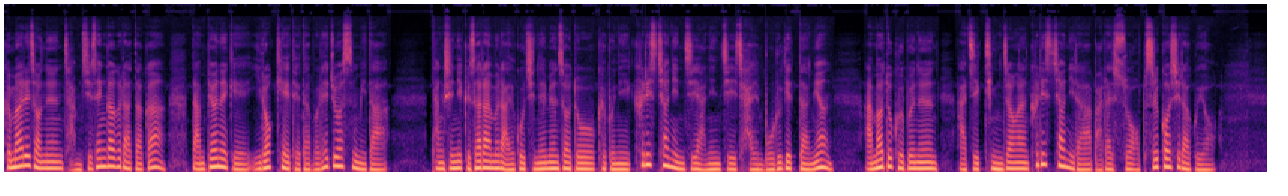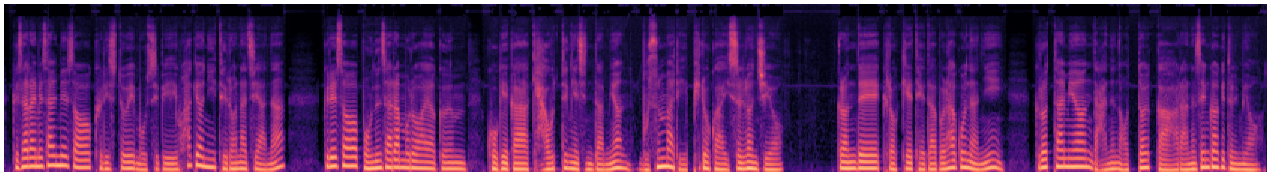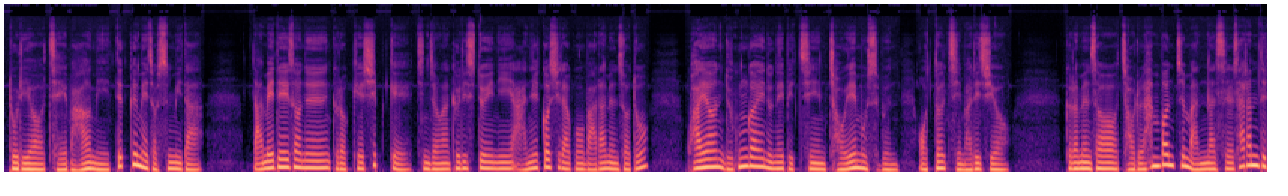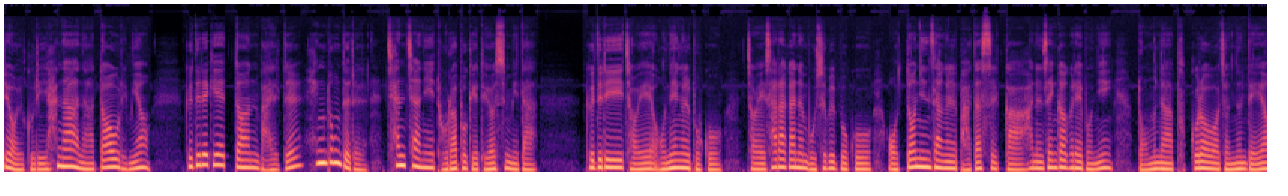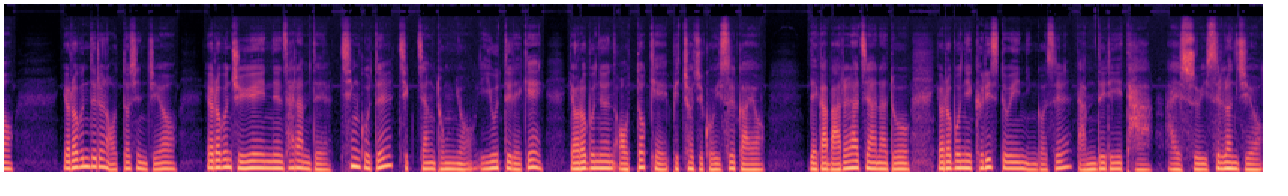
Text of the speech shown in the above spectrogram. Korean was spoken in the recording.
그 말에 저는 잠시 생각을 하다가 남편에게 이렇게 대답을 해주었습니다. 당신이 그 사람을 알고 지내면서도 그분이 크리스천인지 아닌지 잘 모르겠다면 아마도 그분은 아직 진정한 크리스천이라 말할 수 없을 것이라고요. 그 사람의 삶에서 그리스도의 모습이 확연히 드러나지 않아 그래서 보는 사람으로 하여금 고개가 갸우뚱해진다면 무슨 말이 필요가 있을런지요. 그런데 그렇게 대답을 하고 나니 그렇다면 나는 어떨까라는 생각이 들며 도리어 제 마음이 뜨끔해졌습니다. 남에 대해서는 그렇게 쉽게 진정한 그리스도인이 아닐 것이라고 말하면서도 과연 누군가의 눈에 비친 저의 모습은 어떨지 말이지요. 그러면서 저를 한 번쯤 만났을 사람들의 얼굴이 하나하나 떠오르며 그들에게 했던 말들, 행동들을 찬찬히 돌아보게 되었습니다. 그들이 저의 언행을 보고 저의 살아가는 모습을 보고 어떤 인상을 받았을까 하는 생각을 해보니 너무나 부끄러워졌는데요. 여러분들은 어떠신지요? 여러분 주위에 있는 사람들, 친구들, 직장 동료, 이웃들에게 여러분은 어떻게 비춰지고 있을까요? 내가 말을 하지 않아도 여러분이 그리스도인인 것을 남들이 다 알 수 있을런지요.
